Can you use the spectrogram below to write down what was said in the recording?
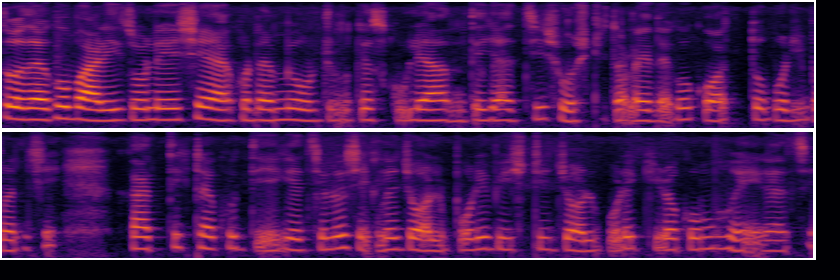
তো দেখো বাড়ি চলে এসে এখন আমি অর্জুনকে স্কুলে আনতে যাচ্ছি। ষষ্ঠীতলায় দেখো কত পরিমাণ সে কার্তিক ঠাকুর দিয়ে গেছিল, সেগুলো জল পড়ে, বৃষ্টির জল পড়ে কীরকম হয়ে গেছে।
